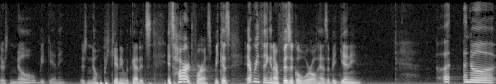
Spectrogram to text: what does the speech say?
there's no beginning. There's no beginning with God. It's it's hard for us because everything in our physical world has a beginning. ああの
